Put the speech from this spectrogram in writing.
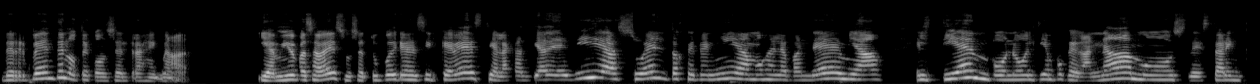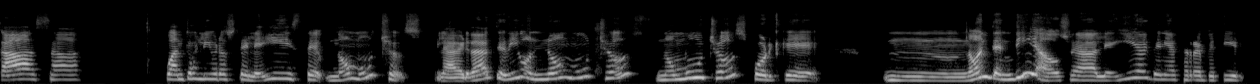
de repente no te concentras en nada. Y a mí me pasaba eso, o sea, tú podrías decir, qué bestia, la cantidad de días sueltos que teníamos en la pandemia, el tiempo, ¿no? El tiempo que ganamos de estar en casa, cuántos libros te leíste, no muchos, la verdad te digo, no muchos, no muchos, porque mm, no entendía, o sea, leía y tenía que repetir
